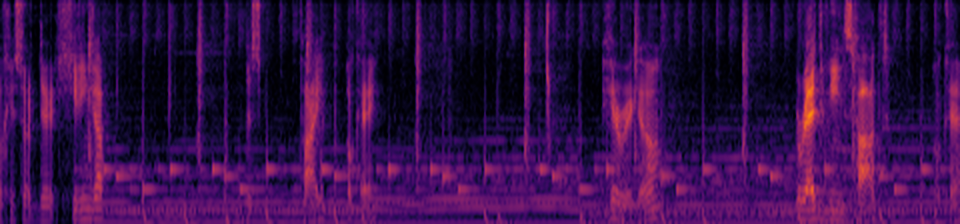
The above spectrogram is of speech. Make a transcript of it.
Okay, so they're heating up this pipe. Okay. Here we go. Red means hot. Okay.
